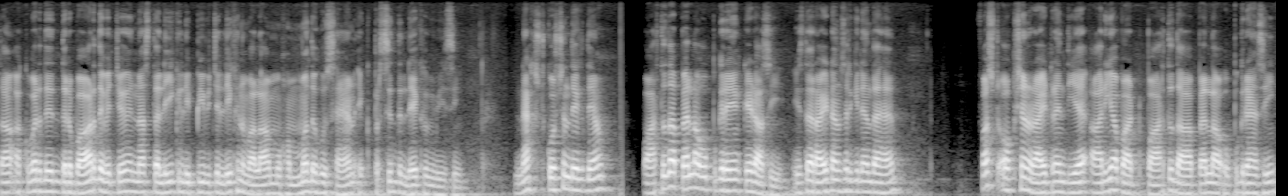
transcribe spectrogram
ਤਾਂ ਅਕਬਰ ਦੇ ਦਰਬਾਰ ਦੇ ਵਿੱਚ ਨਸਤਲੀਕ ਲਿਪੀ ਵਿੱਚ ਲਿਖਣ ਵਾਲਾ ਮੁਹੰਮਦ ਹੁਸੈਨ ਇੱਕ ਪ੍ਰਸਿੱਧ ਲੇਖਕ ਵੀ ਸੀ। ਨੈਕਸਟ ਕੁਐਸਚਨ ਦੇਖਦੇ ਹਾਂ। ਭਾਰਤ ਦਾ ਪਹਿਲਾ ਉਪਗ੍ਰਹਿ ਕਿਹੜਾ ਸੀ? ਇਸ ਦਾ ਰਾਈਟ ਆਨਸਰ ਕੀ ਰਹਿੰਦਾ ਹੈ? ਫਸਟ ਆਪਸ਼ਨ ਰਾਈਟ ਰਹਿੰਦੀ ਹੈ। ਆਰੀਆਭੱਟ ਭਾਰਤ ਦਾ ਪਹਿਲਾ ਉਪਗ੍ਰਹਿ ਸੀ।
